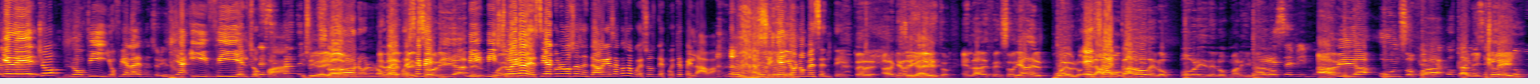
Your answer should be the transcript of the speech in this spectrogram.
Que de hecho lo vi, yo fui a la defensoría y vi el sofá. No, no, no, no, después se me mi, mi suegra decía que uno no se sentaba en esa cosa porque eso después te pelaba. Así que yo no me senté. Espérate, ahora quiero decir esto. En la Defensoría del Pueblo, el abogado de los pobres y de los marginados. Ese mismo. Había un sofá Calvin Klein.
